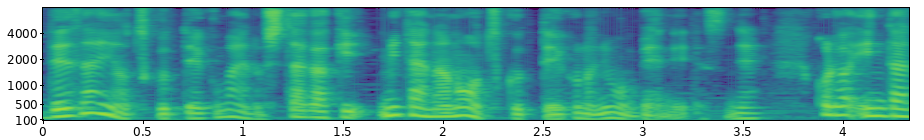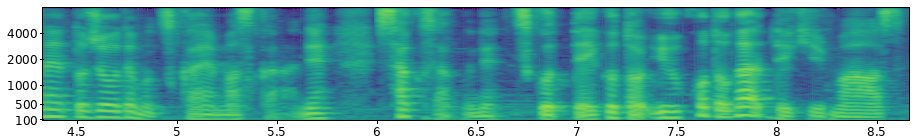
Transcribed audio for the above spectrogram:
デザインを作っていく前の下書きみたいなのを作っていくのにも便利ですね。これはインターネット上でも使えますからね、サクサクね、作っていくということができます。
